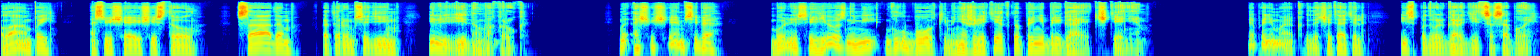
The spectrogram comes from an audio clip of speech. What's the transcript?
лампой, освещающей стол, садом, в котором сидим, или видом вокруг. Мы ощущаем себя более серьезными и глубокими, нежели те, кто пренебрегает чтением. Я понимаю, когда читатель исподволь гордится собой.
